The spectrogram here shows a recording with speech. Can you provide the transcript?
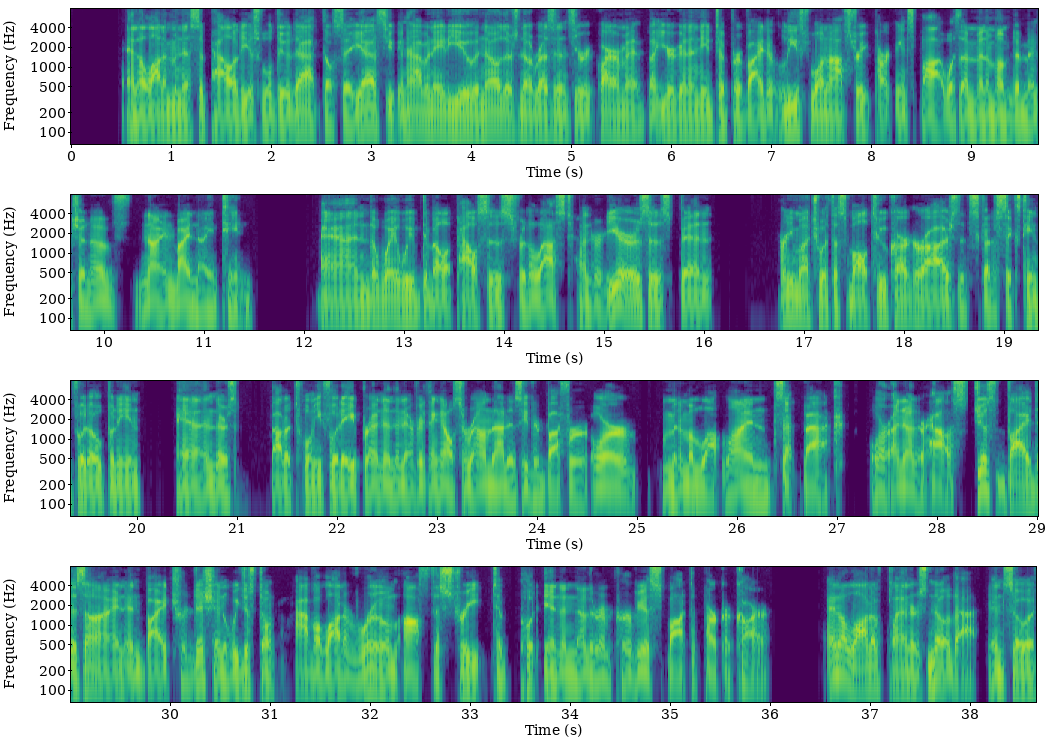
And a lot of municipalities will do that. They'll say, yes, you can have an ADU and no, there's no residency requirement, but you're going to need to provide at least one off street parking spot with a minimum dimension of nine by 19. And the way we've developed houses for the last hundred years has been pretty much with a small two car garage that's got a 16 foot opening and there's about a 20 foot apron. And then everything else around that is either buffer or minimum lot line setback or another house. Just by design and by tradition, we just don't have a lot of room off the street to put in another impervious spot to park a car. And a lot of planners know that. And so if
